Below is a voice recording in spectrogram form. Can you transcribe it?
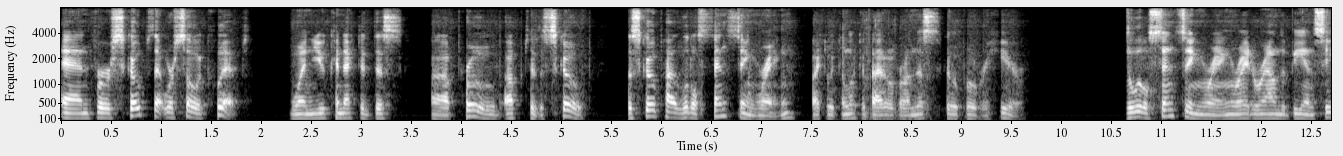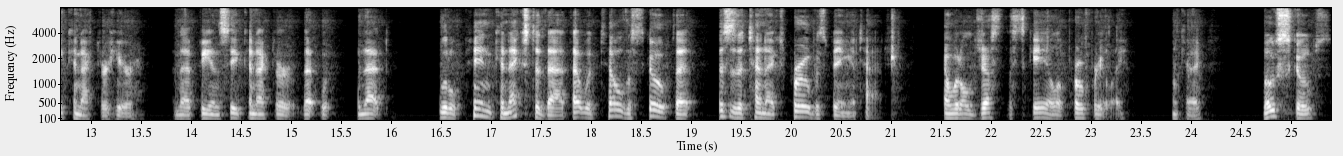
And for scopes that were so equipped, when you connected this uh, probe up to the scope, the scope had a little sensing ring. In fact, we can look at that over on this scope over here. There's a little sensing ring right around the BNC connector here. And that BNC connector, that and that little pin connects to that, that would tell the scope that this is a 10x probe that's being attached and would adjust the scale appropriately. Okay. Most scopes,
